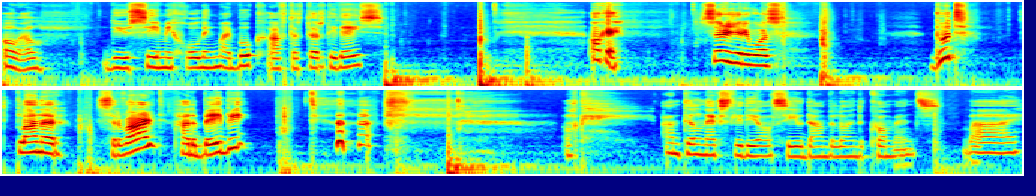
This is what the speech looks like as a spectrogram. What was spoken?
Oh well, do you see me holding my book after 30 days? Okay, surgery was Good. Planner survived, had a baby. okay. Until next video, I'll see you down below in the comments. Bye.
